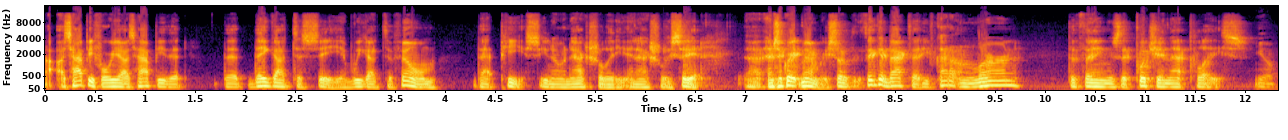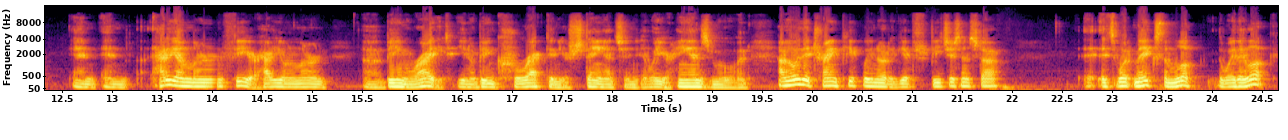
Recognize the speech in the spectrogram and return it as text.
I was happy for you. I was happy that that they got to see and we got to film that piece, you know, and actually and actually see it. Uh, and it's a great memory. So thinking back to that, you've got to unlearn the things that put you in that place. Yeah and and how do you unlearn fear? How do you unlearn uh, being right? You know, being correct in your stance and the way your hands move. And I mean, the way they train people, you know, to give speeches and stuff. It's what makes them look the way they look.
